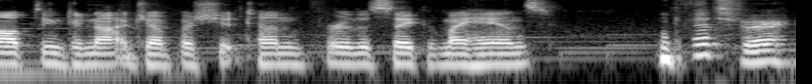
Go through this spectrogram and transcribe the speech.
I'm opting to not jump a shit ton for the sake of my hands. That's fair.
